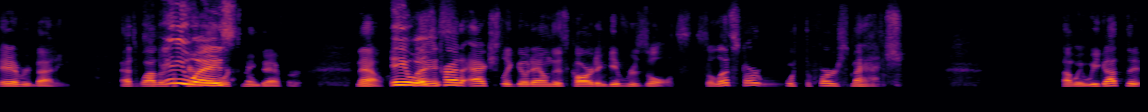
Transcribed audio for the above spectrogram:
Everybody. That's why there's a pair of named after. her. Now, Anyways, let's try to actually go down this card and give results. So let's start with the first match. I mean, we got the.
